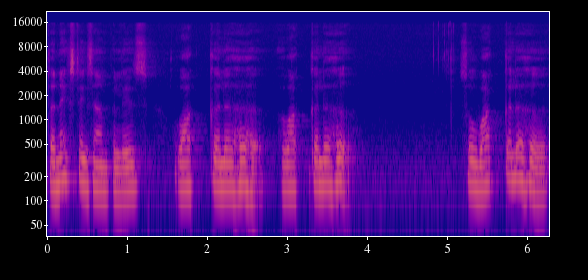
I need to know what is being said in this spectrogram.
The next example is Vakkalaha. Vakkalaha. So Vakkalaha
